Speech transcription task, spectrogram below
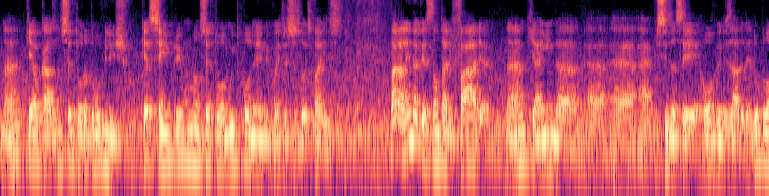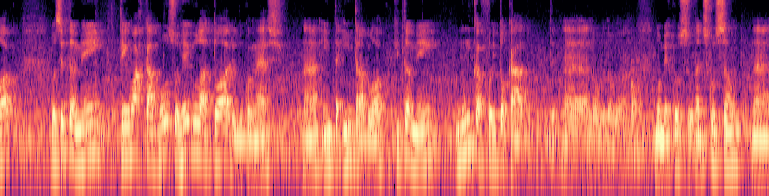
né, que é o caso do setor automobilístico, que é sempre um, setor muito polêmico entre esses dois países. Para além da questão tarifária, né, que ainda é, é, é precisa ser organizada dentro do bloco, você também tem um arcabouço regulatório do comércio, né, intrabloco, que também nunca foi tocado é, no, no, no, Mercosul, na discussão né,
